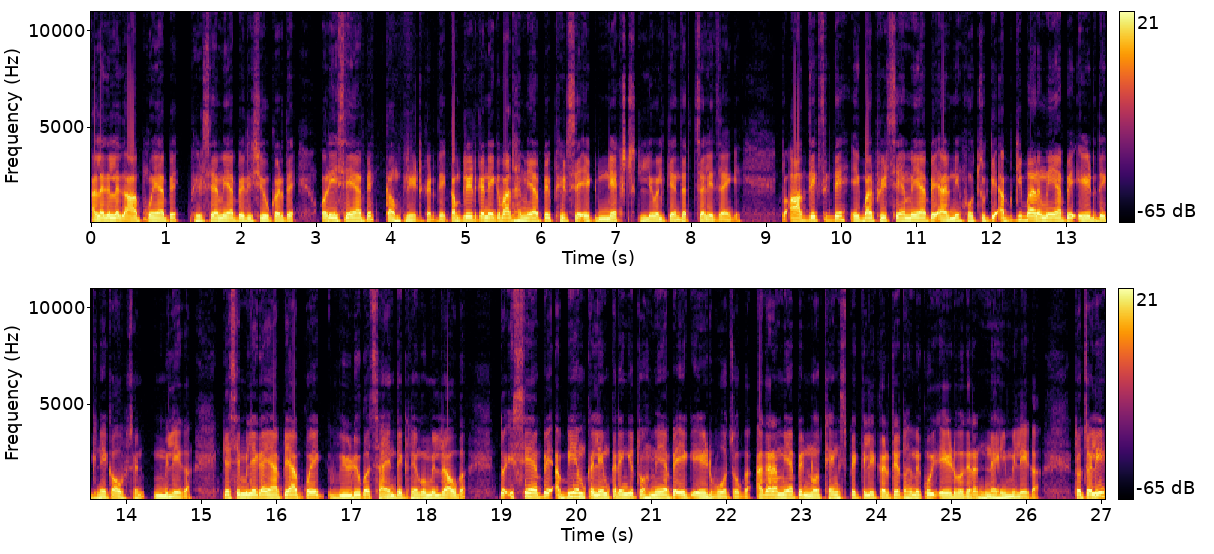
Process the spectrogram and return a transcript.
अलग अलग आपको यहाँ पे फिर से हम यहाँ पे रिसीव करते और इसे यहाँ पे कंप्लीट करते कंप्लीट करने के बाद हम यहाँ पे फिर से एक नेक्स्ट लेवल के अंदर चले जाएँगे। तो आप देख सकते हैं, एक बार फिर से हमें यहाँ पे अर्निंग हो चुकी है। अब की बार हमें यहाँ पे एड देखने का ऑप्शन मिलेगा। कैसे मिलेगा? यहाँ पे आपको एक वीडियो का साइन देखने को मिल रहा होगा। तो इससे यहाँ पे अभी हम क्लेम करेंगे तो हमें यहाँ पे एक एड वॉच होगा। अगर हम यहाँ पे नो थैंक्स पे क्लिक करते हैं तो हमें कोई एड वगैरह नहीं मिलेगा। तो चलिए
